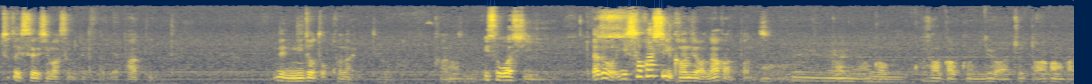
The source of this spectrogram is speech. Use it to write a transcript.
ちょっと失礼しますみたいな感じでパーティー行って。で二度と来ないっていう感じ。忙しい。いやでも忙しい感じはなかったんですよ。やっぱりなんか小坂君ではちょっとあかんかっ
